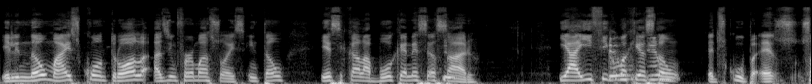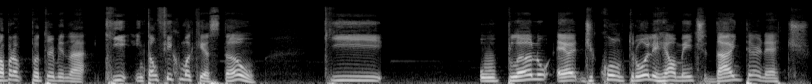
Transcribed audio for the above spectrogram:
ele não mais controla as informações. Então, esse cala-boca é necessário. E aí fica uma questão. É, desculpa, é só para eu terminar. Que, então fica uma questão que o plano é de controle realmente da internet.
